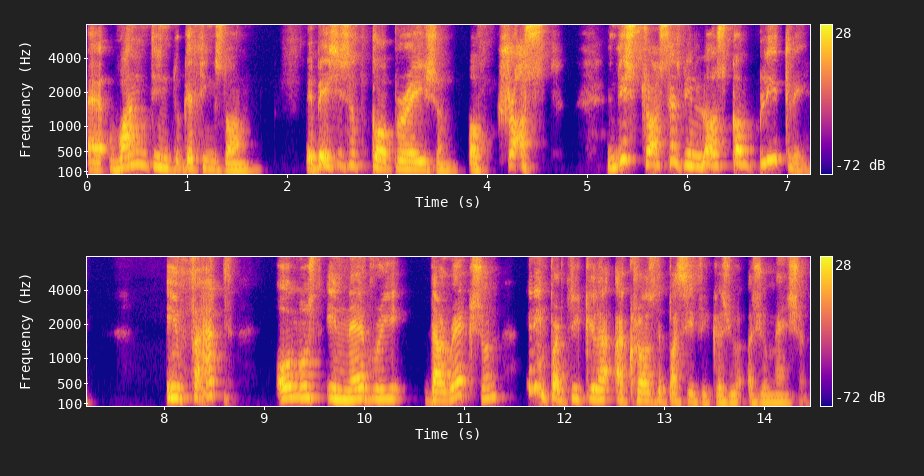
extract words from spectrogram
uh, wanting to get things done, a basis of cooperation, of trust. And this trust has been lost completely. In fact, almost in every direction, and in particular across the Pacific, as you, as you mentioned.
